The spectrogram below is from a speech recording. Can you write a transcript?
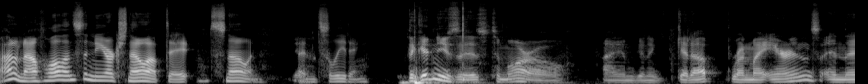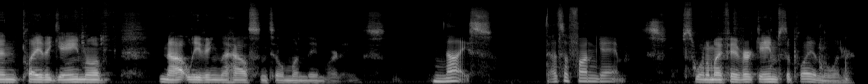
I don't know. Well, that's the New York snow update. It's snowing Yeah. and sleeting. The good news is tomorrow I am gonna get up, run my errands, and then play the game of not leaving the house until Monday mornings. Nice. That's a fun game. It's, it's one of my favorite games to play in the winter.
